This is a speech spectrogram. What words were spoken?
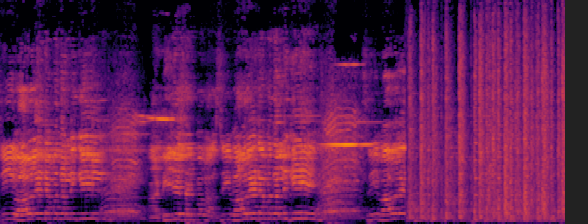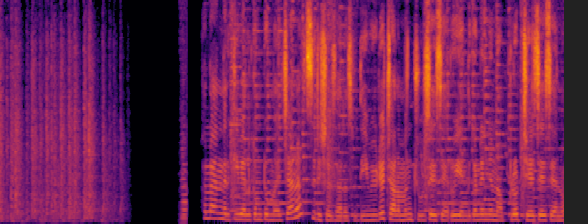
శ్రీ వావలేటమ్మ తల్లికి. డీజే సరిపోలా. శ్రీ వావలేటమ్మ తల్లికి. శ్రీ వావలే అందరికీ welcome to my channel Sirisha Saraswati. ఈ వీడియో చాలామంది చూసేశారు. ఎందుకంటే నేను అప్లోడ్ చేసేసాను.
